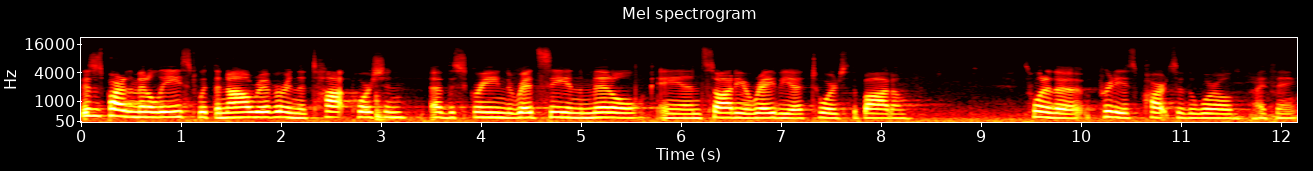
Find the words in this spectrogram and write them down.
This is part of the Middle East with the Nile River in the top portion of the screen, the Red Sea in the middle, and Saudi Arabia towards the bottom. It's one of the prettiest parts of the world, I think.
